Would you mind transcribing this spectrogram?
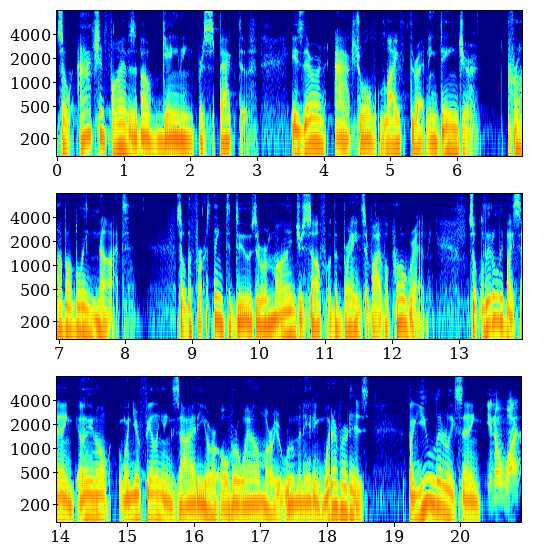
So, action five is about gaining perspective. Is there an actual life threatening danger? Probably not. So, the first thing to do is to remind yourself of the brain survival programming. So, literally, by saying, uh, you know, when you're feeling anxiety or overwhelm or you're ruminating, whatever it is, by you literally saying, you know what?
